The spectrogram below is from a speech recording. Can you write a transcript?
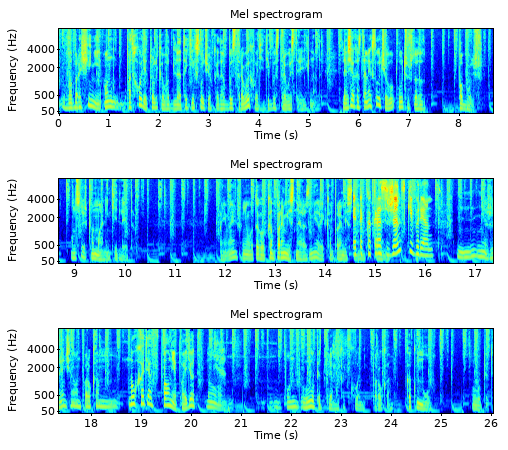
в обращении, он подходит только вот для таких случаев, когда быстро выхватить и быстро выстрелить надо. Для всех остальных случаев лу- лучше что-то побольше. Он слишком маленький для этого. Понимаешь? У него такой компромиссный размер и компромиссный. Это как раз женский вариант. Не, женщина он по рукам... Ну, хотя вполне пойдет, но он лупит прямо как конь по рукам. Как мул лупит.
